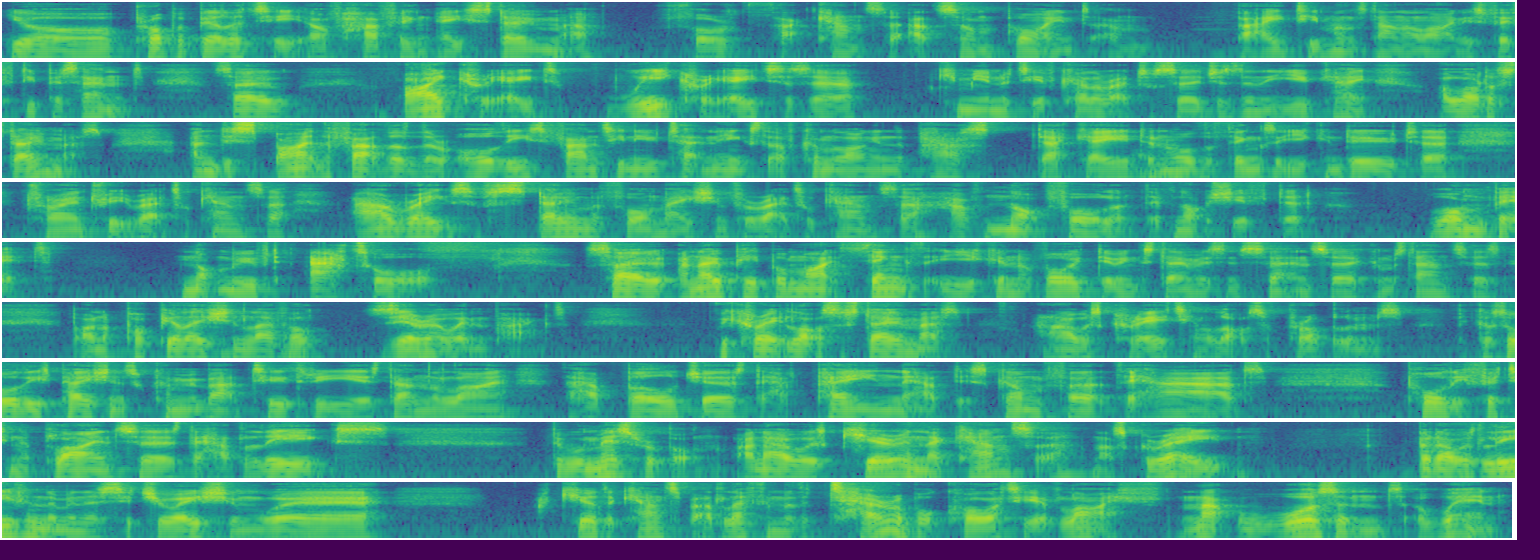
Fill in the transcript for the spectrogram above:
Your probability of having a stoma for that cancer at some point, um, about 18 months down the line, is 50%. So I create, we create as a community of colorectal surgeons in the UK a lot of stomas. And despite the fact that there are all these fancy new techniques that have come along in the past decade and all the things that you can do to try and treat rectal cancer, our rates of stoma formation for rectal cancer have not fallen. They've not shifted one bit, not moved at all. So I know people might think that you can avoid doing stomas in certain circumstances, but on a population level, zero impact. We create lots of stomas, and I was creating lots of problems because all these patients were coming back two, three years down the line. They had bulges, they had pain, they had discomfort, they had poorly fitting appliances, they had leaks. They were miserable, and I was curing their cancer. That's great, but I was leaving them in a situation where I cured the cancer, but I'd left them with a terrible quality of life. And that wasn't a win.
